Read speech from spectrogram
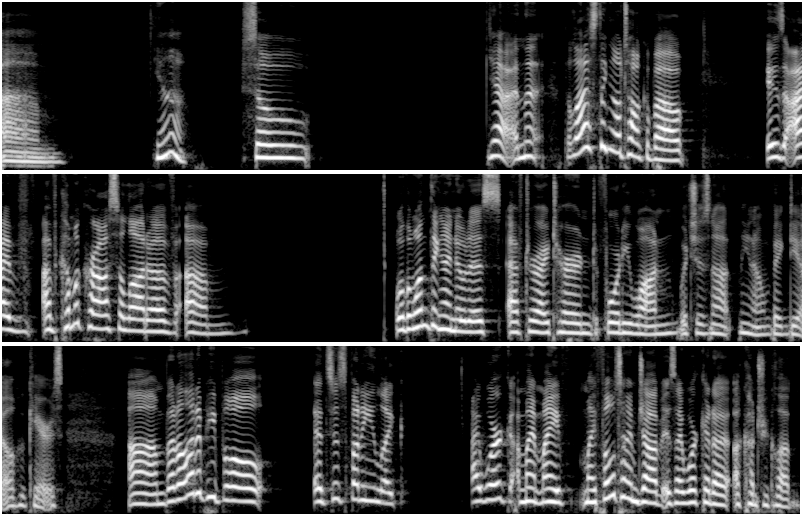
um, yeah so yeah and the, the last thing i'll talk about is i've i've come across a lot of um, well the one thing i noticed after i turned 41 which is not you know big deal who cares um, but a lot of people, it's just funny. Like, I work my my my full time job is I work at a, a country club.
